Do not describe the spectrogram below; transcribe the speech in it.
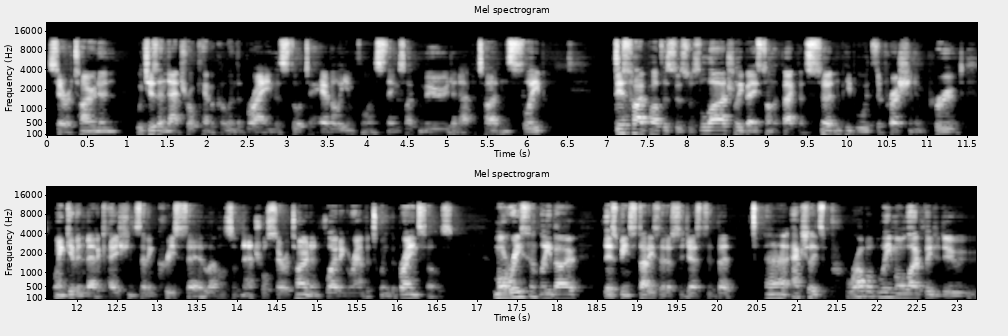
serotonin, which is a natural chemical in the brain that's thought to heavily influence things like mood and appetite and sleep. This hypothesis was largely based on the fact that certain people with depression improved when given medications that increased their levels of natural serotonin floating around between the brain cells. More recently, though, there's been studies that have suggested that uh, actually it's probably more likely to do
